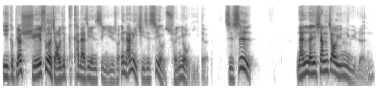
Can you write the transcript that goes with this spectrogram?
以一个比较学术的角度去看待这件事情，就是说，哎，男女其实是有纯友谊的，只是男人相较于女人，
